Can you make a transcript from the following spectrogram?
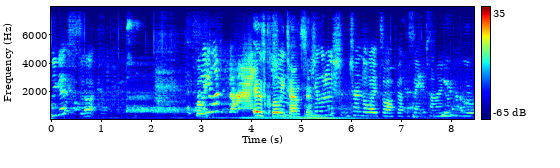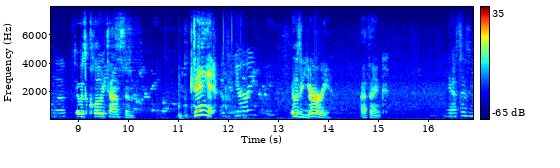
You guys suck. Chloe- What you left behind? It was Chloe Thompson. She literally sh- turned the lights off at the same time. It was Chloe Thompson. Dang it! Is it Yurei? It was a Yurei. I think. Yeah, it says here.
